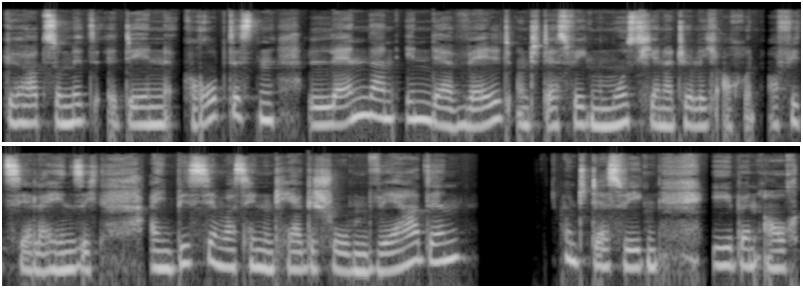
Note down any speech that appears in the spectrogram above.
gehört somit den korruptesten Ländern in der Welt. Und deswegen muss hier natürlich auch in offizieller Hinsicht ein bisschen was hin und her geschoben werden. Und deswegen eben auch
